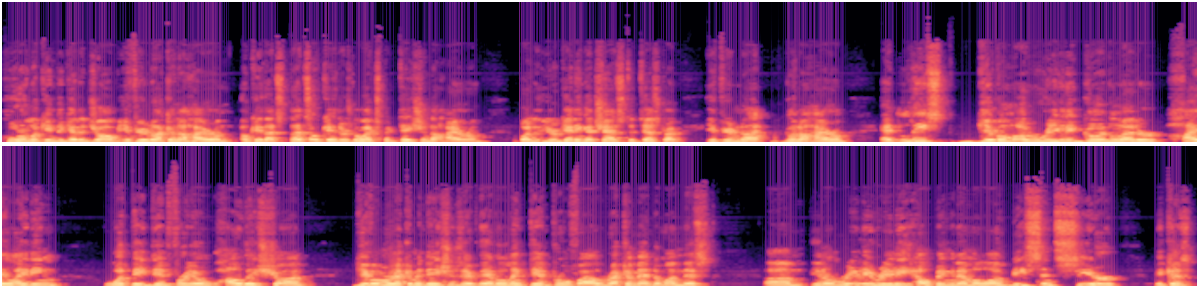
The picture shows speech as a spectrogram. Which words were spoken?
who are looking to get a job. If you're not going to hire them, okay, that's that's okay. There's no expectation to hire them, but you're getting a chance to test drive. If you're not going to hire them, at least give them a really good letter highlighting what they did for you, how they shone, give them recommendations if they have a LinkedIn profile. Recommend them on this. Um, you know, really, really helping them along. Be sincere because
